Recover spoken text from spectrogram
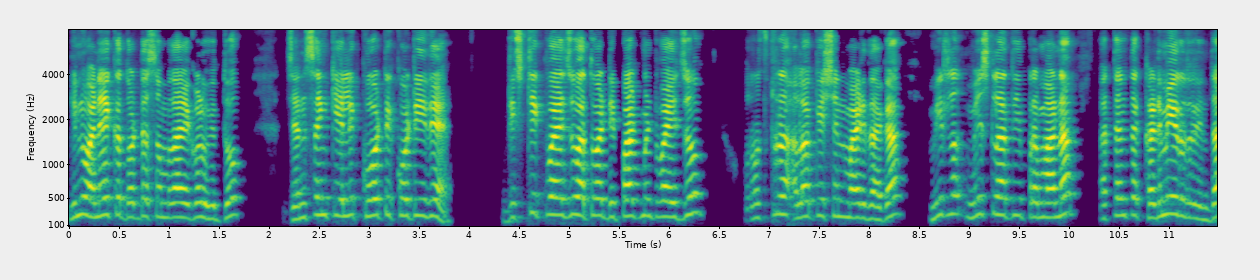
ಇನ್ನು ಅನೇಕ ದೊಡ್ಡ ಸಮುದಾಯಗಳು ಇದ್ದು ಜನಸಂಖ್ಯೆಯಲ್ಲಿ ಕೋಟಿ ಕೋಟಿ ಇದೆ. ಡಿಸ್ಟಿಕ್ ವೈಸು ಅಥವಾ ಡಿಪಾರ್ಟ್ಮೆಂಟ್ ವೈಸು ರೋಸ್ಟರ್ ಅಲೋಕೇಶನ್ ಮಾಡಿದಾಗ ಮೀಸಲ- ಮೀಸಲಾತಿ ಪ್ರಮಾಣ ಅತ್ಯಂತ ಕಡಿಮೆ ಇರುವುದರಿಂದ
